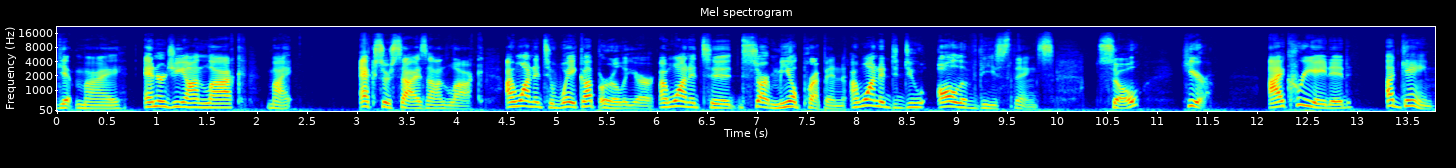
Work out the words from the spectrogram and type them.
get my energy on lock, my exercise on lock. I wanted to wake up earlier. I wanted to start meal prepping. I wanted to do all of these things. So, here, I created a game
